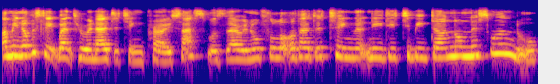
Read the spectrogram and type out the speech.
I mean, obviously, it went through an editing process. Was there an awful lot of editing that needed to be done on this one, or?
